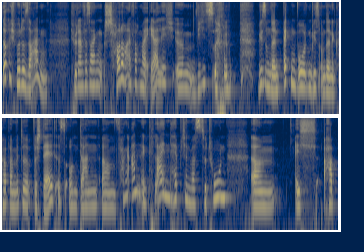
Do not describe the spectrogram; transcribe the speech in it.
Doch, ich würde sagen. Ich würde einfach sagen, schau doch einfach mal ehrlich, ähm, wie es um deinen Beckenboden, wie es um deine Körpermitte bestellt ist und dann ähm, fang an, in kleinen Häppchen was zu tun. Ähm, ich habe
